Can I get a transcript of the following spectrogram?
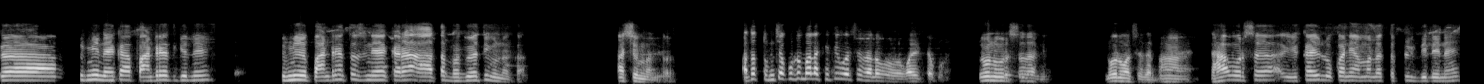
का तुम्ही नाही का पांढऱ्यात गेले? तुम्ही पांढऱ्यातच न्याय करा आता भगव्यात येऊ नका. असे म्हणतात. आता तुमच्या कुटुंबाला किती वर्ष झालं वाळीत टाकून? दोन वर्ष झाली. दोन वर्ष झाली. हा दहा वर्ष एकाही लोकांनी आम्हाला तकलीफ दिली नाही.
